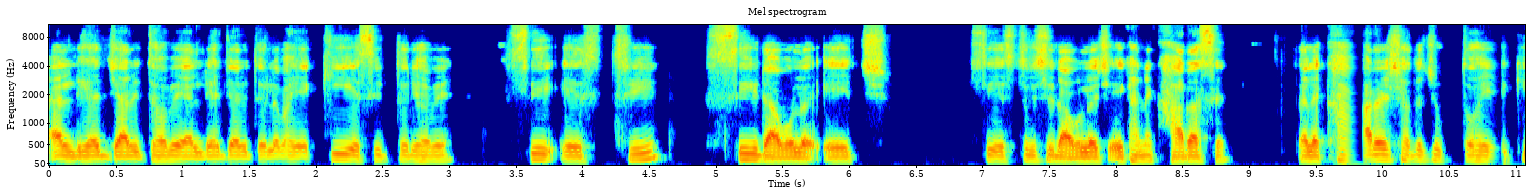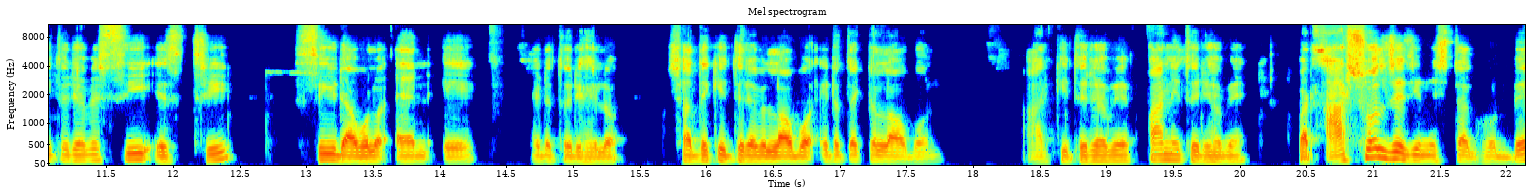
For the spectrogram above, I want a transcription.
অ্যালডিহাইড জারিত হবে। অ্যালডিহাইড জারিত হলে ভাই কি অ্যাসিড তৈরি হবে? C S three, C double H, C S three, C double H, এখানে ক্ষার আছে। তাহলে ক্ষারের সাথে যুক্ত হয়ে কি তৈরি হবে? C S three, C double N A, এটা তৈরি হলো সাথে কি তৈরি হবে? লবণ এটা তো একটা লবণ। আর কি তৈরি হবে? পানি তৈরি হবে। বাট আসল যে জিনিসটা ঘটবে,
